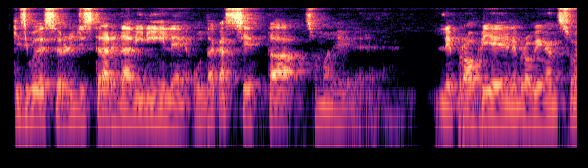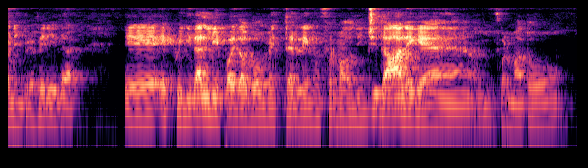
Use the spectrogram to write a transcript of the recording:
che si potessero registrare da vinile o da cassetta, insomma, le, le proprie, le proprie canzoni preferite. E, e quindi da lì poi dopo metterle in un formato digitale che è un formato,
